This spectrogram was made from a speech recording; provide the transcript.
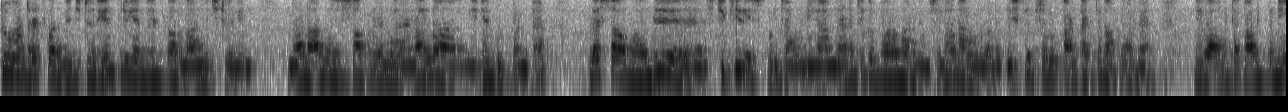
two hundred for vegetarian three hundred for non vegetarian நான் நான்வெஜ் சாப்பிடுவேங்கிறதுனால நான் இதே புக் பண்ணிட்டேன். ப்ளஸ் அவங்க வந்து ஸ்டிக்கி ரைஸ் கொடுத்தாங்க. நீங்கள் அந்த இடத்துக்கு போகிற மாதிரி இருந்துச்சுன்னா நான் உங்களோட டிஸ்கிரிப்ஷனும் கான்டாக்டும் நான் போடுறேன் நீங்கள் அவர்கிட்ட கால் பண்ணி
